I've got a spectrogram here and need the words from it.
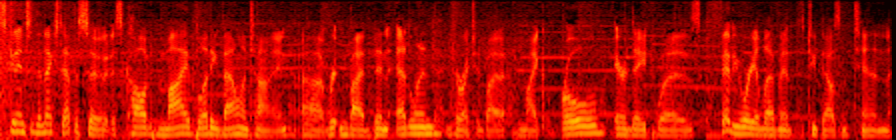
Let's get into the next episode. It's called My Bloody Valentine, uh, written by Ben Edlund, directed by Mike Rohl. Air date was February 11th, 2010.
